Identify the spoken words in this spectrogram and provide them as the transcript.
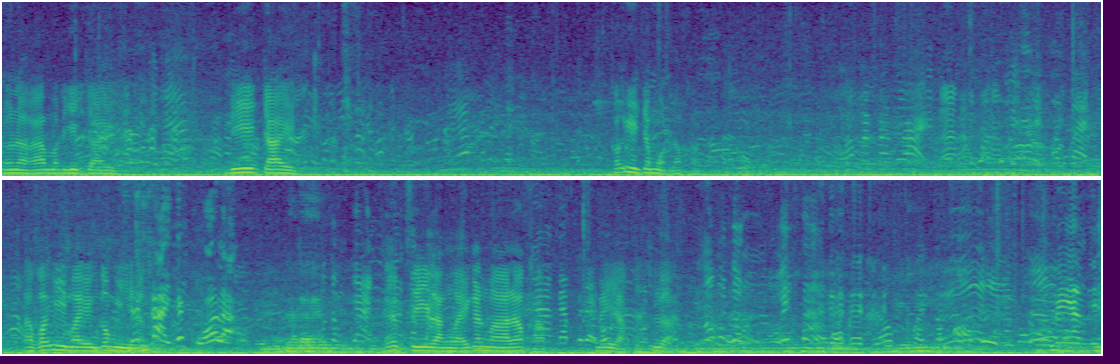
นั่นนะครับมาดีใจ ดีใจเก้าอี้จะหมดแล้วครับ เอาเก้าอี้มาเองก็มีนะใช่จะขัวละเอฟซีหลังไหลกันมาแล้วครับ ไม่อยากจะเชื่อ แม่ดี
